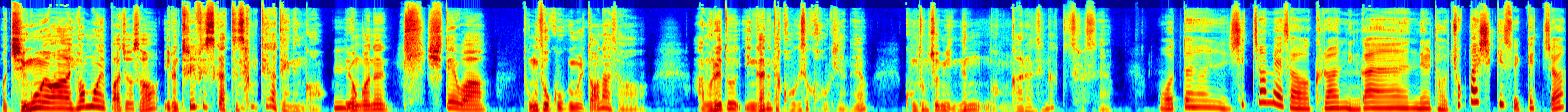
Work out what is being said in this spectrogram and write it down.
어, 증오와 혐오에 빠져서 이런 트래비스 같은 상태가 되는 거 음. 이런 거는 시대와 동서고금을 떠나서 아무래도 인간은 다 거기서 거기잖아요. 공통점이 있는 건가라는 생각도 들었어요. 뭐 어떤 시점에서 그런 인간을 더 촉발시킬 수 있겠죠.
